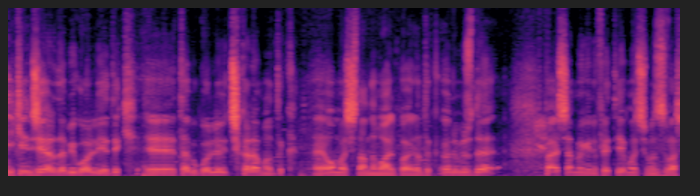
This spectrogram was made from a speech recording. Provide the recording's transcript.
İkinci yarıda bir gol yedik. E, tabii golü çıkaramadık. E, o maçtan da mağlup ayrıldık. Önümüzde Perşembe günü Fethiye maçımız var.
